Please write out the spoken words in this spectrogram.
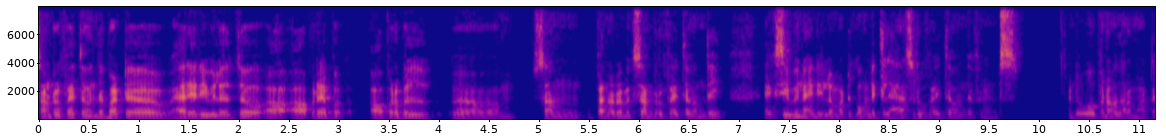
సన్ రూఫ్ అయితే ఉంది. బట్ హ్యారీ రివ్యూలతో operable operable sun panoramic sun roof అయితే ఉంది. ఎక్సీవీ నైన్లో మటుకు ఓన్లీ గ్లాస్ రూఫ్ అయితే ఉంది ఫ్రెండ్స్ అంటే ఓపెన్ అవ్వదు అనమాట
